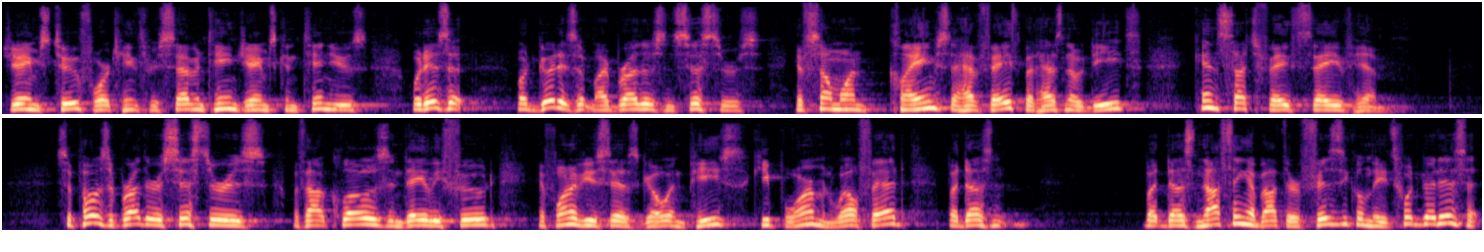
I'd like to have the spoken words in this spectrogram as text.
James 2 14 through 17, James continues, What is it? What good is it, my brothers and sisters, if someone claims to have faith but has no deeds? Can such faith save him? Suppose a brother or sister is without clothes and daily food. If one of you says, Go in peace, keep warm and well fed, but doesn't but does nothing about their physical needs, what good is it?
